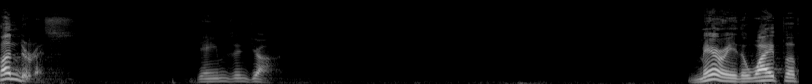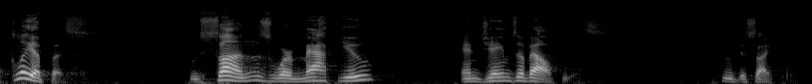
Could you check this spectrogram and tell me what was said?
thunderous, James and John. Mary, the wife of Cleopas, whose sons were Matthew and James of Alphaeus, two disciples.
